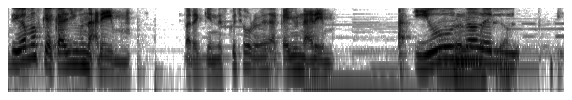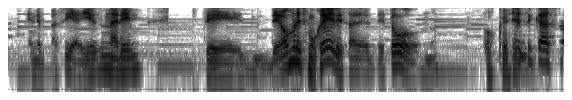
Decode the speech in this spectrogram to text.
digamos que acá hay un harem. Para quien escucha por acá hay un harem. Ah, Y uno Demasiado. del. En demasía, y es un harem este, de hombres, mujeres, ¿sabe? de todo, ¿no? Ok. En este caso,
